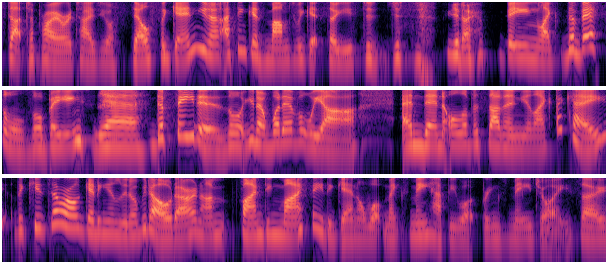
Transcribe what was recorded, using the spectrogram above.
start to prioritize yourself again. You know, I think as mums, we get so used to just, you know, being like the vessels or being yeah. the feeders or, you know, whatever we are. And then all of a sudden you're like, okay, the kids are all getting a little bit older and I'm finding my feet again or what makes me happy, what brings me joy. So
